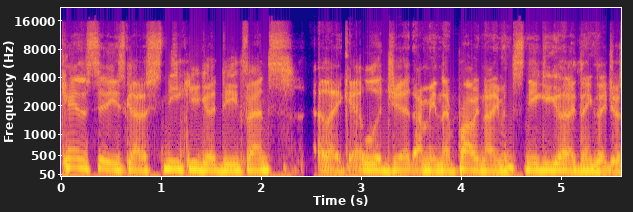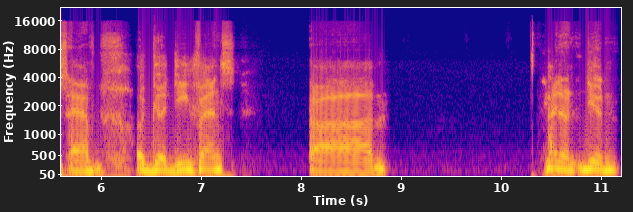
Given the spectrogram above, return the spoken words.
Kansas City's got a sneaky good defense, like legit. I mean, they're probably not even sneaky good. I think they just have a good defense. Um, I don't, dude,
